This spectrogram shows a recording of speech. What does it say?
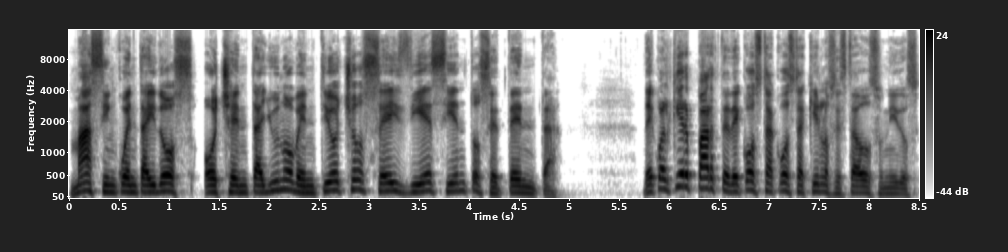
Más 52 81 28 610 170. De cualquier parte de costa a costa aquí en los Estados Unidos.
